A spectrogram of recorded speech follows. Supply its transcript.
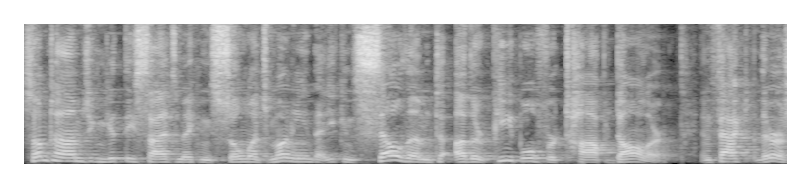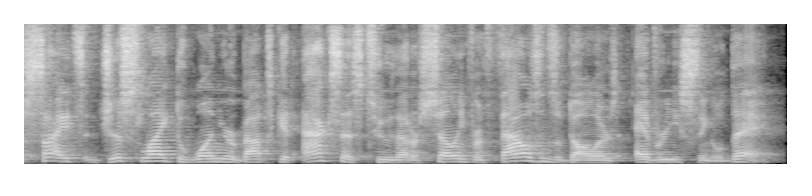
Sometimes you can get these sites making so much money that you can sell them to other people for top dollar. In fact, there are sites just like the one you're about to get access to that are selling for thousands of dollars every single day.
